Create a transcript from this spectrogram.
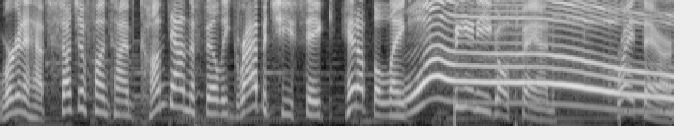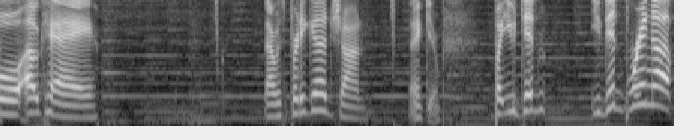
We're gonna have such a fun time. Come down to Philly, grab a cheesesteak, hit up the Linc, Whoa! be an Eagles fan. Right there. Okay. That was pretty good, Sean. Thank you. But you did you did bring up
